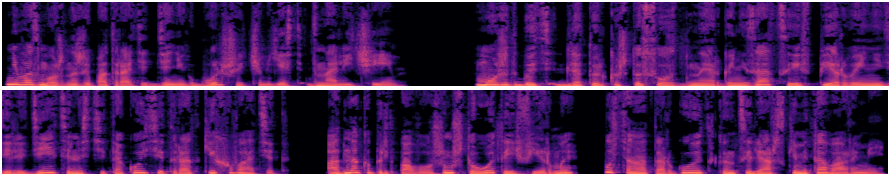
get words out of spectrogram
Невозможно же потратить денег больше, чем есть в наличии. Может быть, для только что созданной организации в первые недели деятельности такой тетрадки хватит. Однако предположим, что у этой фирмы, пусть она торгует канцелярскими товарами,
